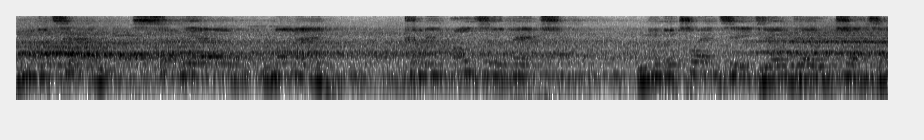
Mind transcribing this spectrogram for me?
Number 10, Sadio Mane. Onto the pitch, number 20, Diogo Jota.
